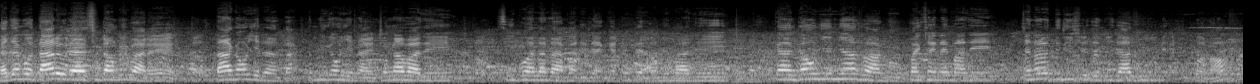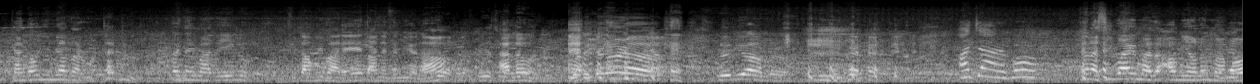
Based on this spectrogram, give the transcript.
ဒါကြောင့်မို့သားတို့လည်းဆူတောင်းပေးပါတယ်။သားကောင်းရင်လည်းသမီးကောင်းရင်လည်းထွန်းကားပါစေ။စီးပွားလတ်လပါတည်တဲ့ကတုတ်တဲ့အောင်မြင်ပါစေ။ကံကောင်းခြင်းများစွာကိုပိုင်ဆိုင်နိုင်ပါစေ။ကျွန်တော်တို့တတိရွှေစင်မိသားစုနဲ့အတူပေါ့နော်။ကံကောင်းခြင်းများစွာကိုထပ်တူပိုင်ဆိုင်ပါစေလို့ ဆုတောင်းပေးပါတယ်တားနဲ့တမီးရနော်အားလုံးကျွန်တော်တော့လူပြောရမလို့အားကြရပေါ့အဲ့ဒါစီးပွားရေးမှာဆိုအောင်မြင်အောင်လုပ်မှာပေါ့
